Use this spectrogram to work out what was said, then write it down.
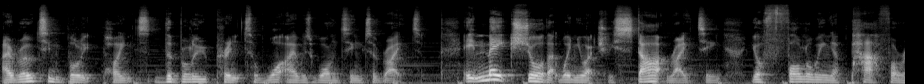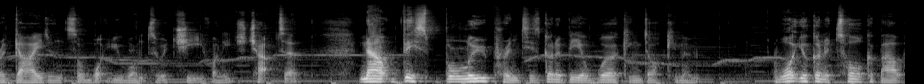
I wrote in bullet points the blueprint to what I was wanting to write. It makes sure that when you actually start writing, you're following a path or a guidance on what you want to achieve on each chapter. Now, this blueprint is going to be a working document. What you're going to talk about,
